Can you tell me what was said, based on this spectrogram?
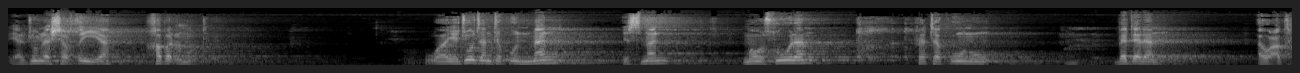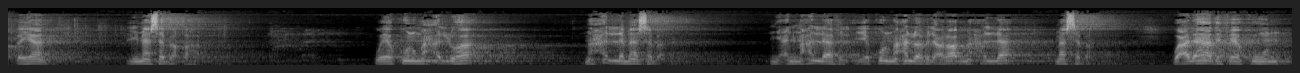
يعني الجملة الشرطية خبر المبتدأ. ويجوز أن تكون من اسما موصولا فتكون بدلا أو عطف بيان لما سبقها ويكون محلها محل ما سبق. يعني محلها في يكون محلها في الإعراب محل ما سبق. وعلى هذا فيكون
